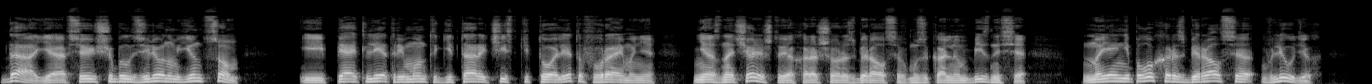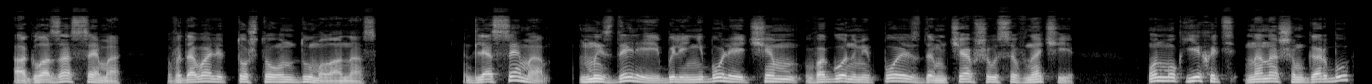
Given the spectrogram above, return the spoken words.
Да, я все еще был зеленым юнцом, и пять лет ремонта гитары, чистки туалетов в Раймоне не означали, что я хорошо разбирался в музыкальном бизнесе, но я неплохо разбирался в людях, а глаза Сэма выдавали то, что он думал о нас. Для Сэма мы с Делией были не более чем вагонами поезда, мчавшегося в ночи. Он мог ехать на нашем горбу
